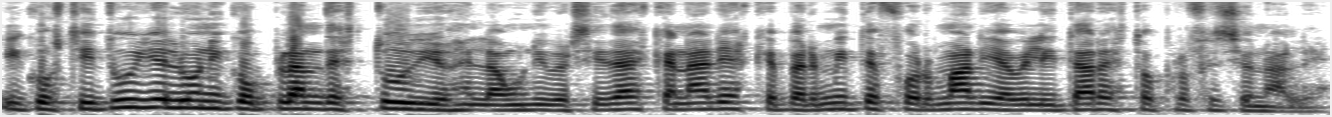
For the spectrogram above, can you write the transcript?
y constituye el único plan de estudios en las universidades canarias que permite formar y habilitar a estos profesionales.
